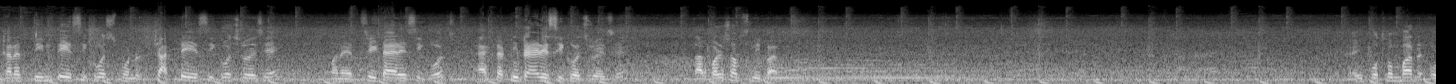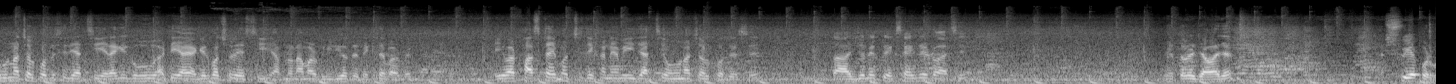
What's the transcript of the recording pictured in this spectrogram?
এখানে তিনটে এসি কোচ চারটে এসি কোচ রয়েছে মানে থ্রি টায়ার এসি কোচ একটা টু টায়ার এসি কোচ রয়েছে, তারপরে সব স্লিপার এই প্রথমবার অরুণাচল প্রদেশে যাচ্ছি। এর আগে গৌহাটি আগের বছর এসেছি। আপনারা আমার ভিডিওতে দেখতে পারবেন। এবার ফার্স্ট টাইম হচ্ছে যেখানে আমি যাচ্ছি অরুণাচল প্রদেশে। তার জন্য একটু এক্সাইটেডও আছি। ভেতরে যাওয়া যাক। শুয়ে পড়ব,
